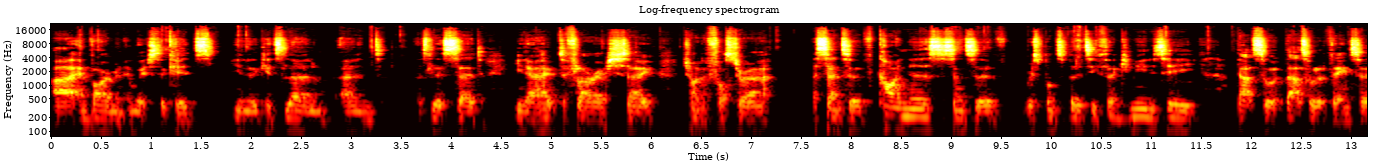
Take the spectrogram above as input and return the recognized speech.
uh, environment in which the kids, you know, the kids learn and, as Liz said, you know, hope to flourish. So trying to foster a, a sense of kindness, a sense of responsibility for the community, that sort that sort of thing. So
